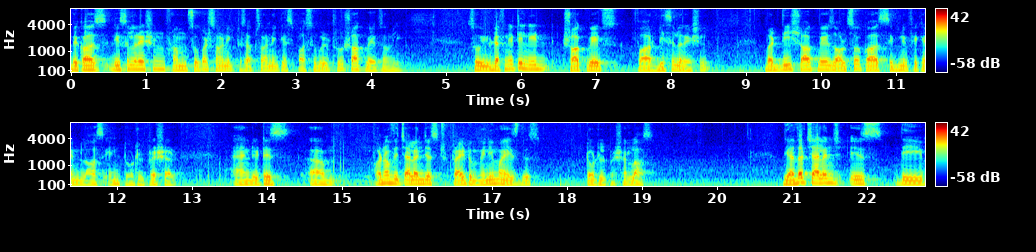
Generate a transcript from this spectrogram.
because deceleration from supersonic to subsonic is possible through shock waves only. So, you definitely need shock waves for deceleration, but these shock waves also cause significant loss in total pressure and it is um, one of the challenges to try to minimize this total pressure loss. The other challenge is the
